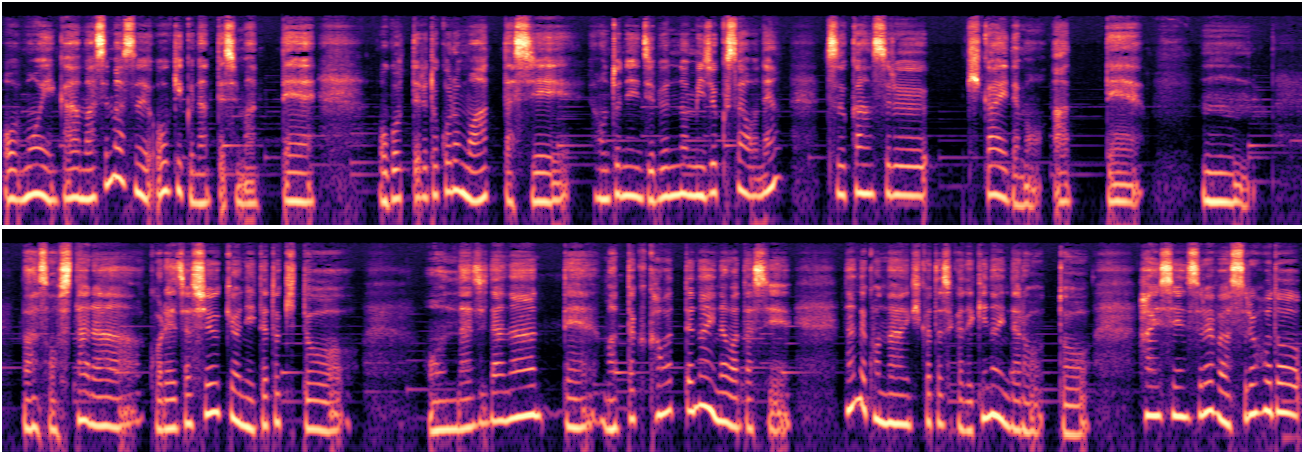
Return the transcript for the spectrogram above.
思いがますます大きくなってしまっておごってるところもあったし本当に自分の未熟さをね痛感する機会でもあってうん。まあそしたらこれじゃ宗教にいた時と同じだなって全く変わってないな私。なんでこんな生き方しかできないんだろうと配信すればするほど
